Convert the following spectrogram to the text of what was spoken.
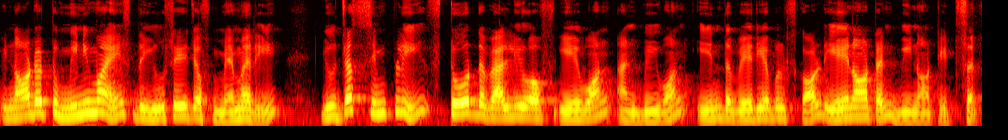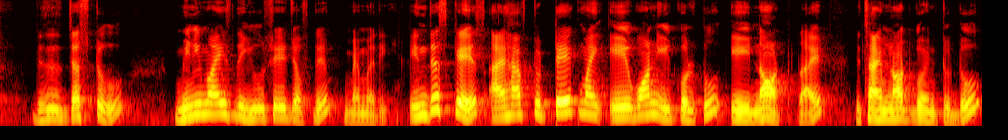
in order to minimize the usage of memory you just simply store the value of a 1 and b 1 in the variables called a naught and b naught itself. This is just to minimize the usage of the memory. In this case, I have to take my a 1 equal to a naught right which I am not going to do,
